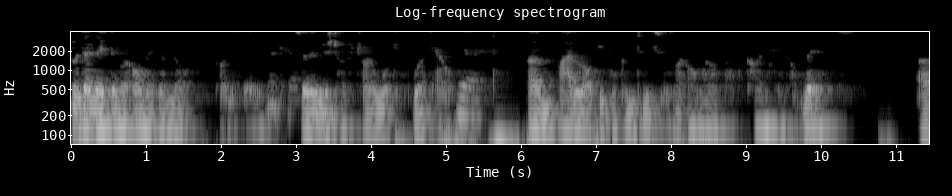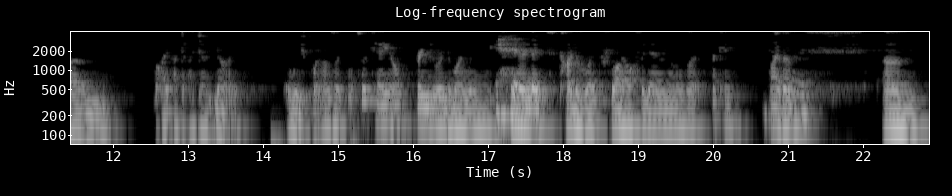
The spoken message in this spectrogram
But then they've been like, oh, maybe I'm not, kind of thing. Okay. So they were just trying to try to work it work it out. Yeah. Um, I had a lot of people come to me sort of like, oh well, I kind of think I'm this, um, but I, I, I don't know. At which point I was like, that's okay, I'll bring you under my wing. and then they'd kind of like fly off again, and I was like, okay, bye then. Um,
